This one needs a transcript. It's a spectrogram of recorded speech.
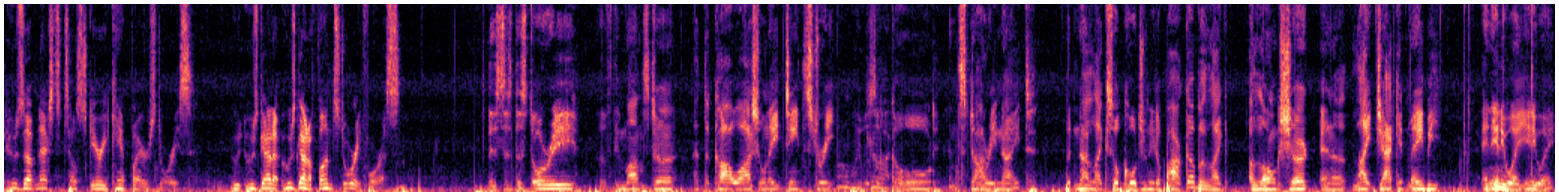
Who's up next to tell scary campfire stories? Who, who's got a Who's got a fun story for us? This is the story of the monster at the car wash on 18th Street. Oh was a cold and starry night. But not like so cold you need a parka, but like a long shirt and a light jacket maybe. And anyway, anyway,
